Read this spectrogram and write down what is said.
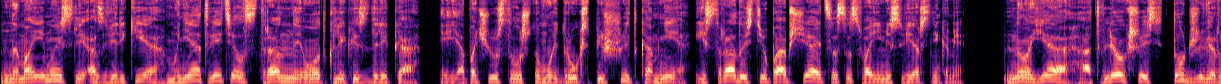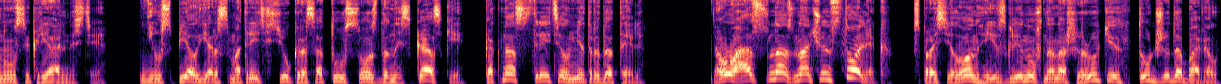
На мои мысли о зверьке мне ответил странный отклик издалека, и я почувствовал, что мой друг спешит ко мне и с радостью пообщается со своими сверстниками. Но я, отвлекшись, тут же вернулся к реальности. Не успел я рассмотреть всю красоту созданной сказки, как нас встретил метродотель. «У вас назначен столик», — спросил он и, взглянув на наши руки, тут же добавил.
